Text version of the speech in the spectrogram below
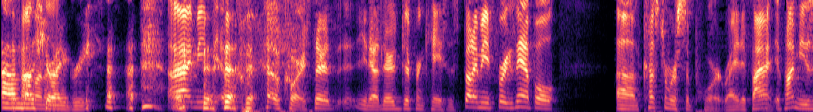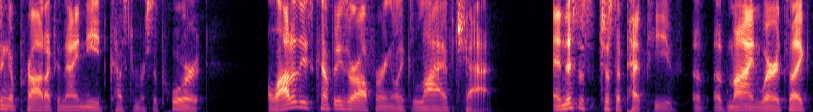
I'm not sure a, I agree. I mean, of course, of course, there you know there are different cases, but I mean, for example, um, customer support, right? If I if I'm using a product and I need customer support, a lot of these companies are offering like live chat, and this is just a pet peeve of, of mine, where it's like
